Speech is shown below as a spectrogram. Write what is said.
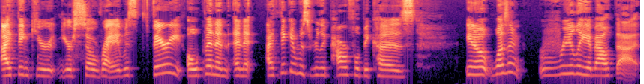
I think you're you're so right. It was very open and and it, I think it was really powerful because you know, it wasn't really about that,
